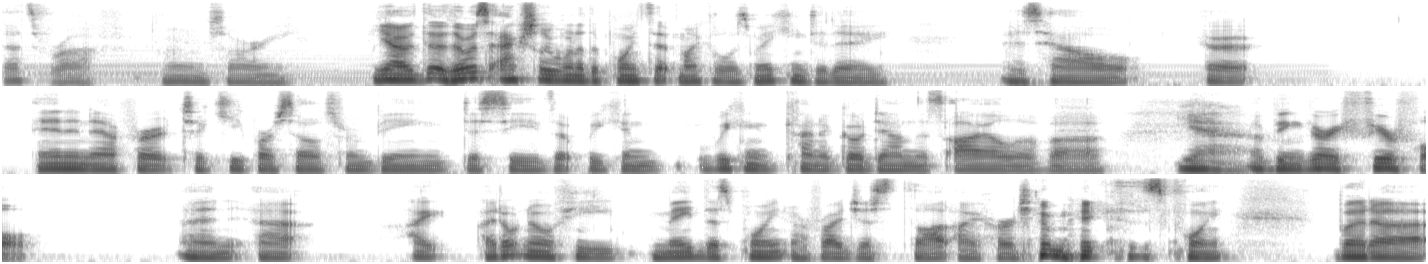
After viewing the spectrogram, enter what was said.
That's rough. I'm sorry. Yeah, th- that was actually one of the points that Michael was making today, is how, uh, in an effort to keep ourselves from being deceived, that we can we can kind of go down this aisle of uh, Yeah. of being very fearful, and uh, I I don't know if he made this point or if I just thought I heard him make this point, but uh,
